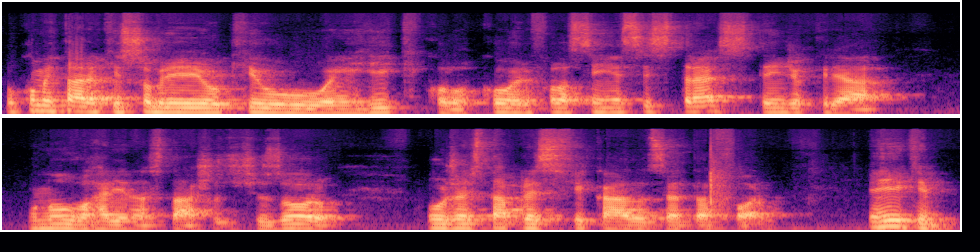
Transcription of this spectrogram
O comentário aqui sobre o que o Henrique colocou, ele falou assim: esse estresse tende a criar um novo rally nas taxas de tesouro ou já está precificado de certa forma? Henrique,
